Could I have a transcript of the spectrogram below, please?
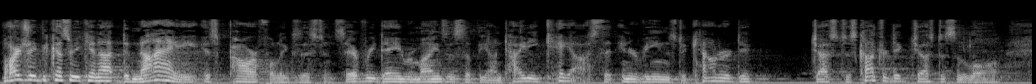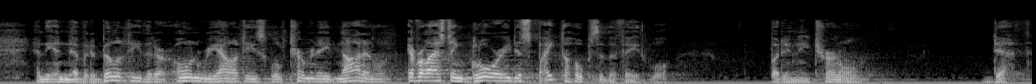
largely because we cannot deny its powerful existence. Every day reminds us of the untidy chaos that intervenes to contradict justice, contradict justice and law, and the inevitability that our own realities will terminate not in everlasting glory despite the hopes of the faithful, but in eternal death.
